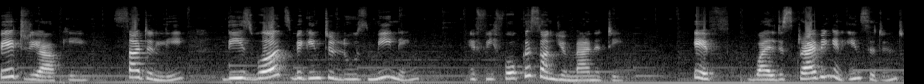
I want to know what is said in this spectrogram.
patriarchy, suddenly these words begin to lose meaning if we focus on humanity. If, while describing an incident,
